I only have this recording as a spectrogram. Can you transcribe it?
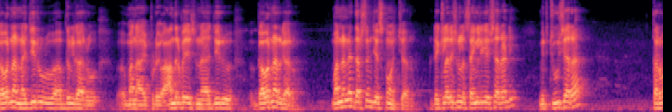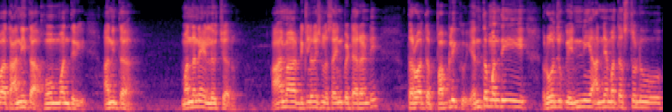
గవర్నర్ నజీరు అబ్దుల్ గారు మన ఇప్పుడు ఆంధ్రప్రదేశ్ నజీరు గవర్నర్ గారు మొన్ననే దర్శనం చేసుకొని వచ్చారు. డిక్లరేషన్లో సైన్లు చేశారండి. మీరు చూశారా? తర్వాత అనిత హోంమంత్రి అనిత మొన్ననే వెళ్ళొచ్చారు. ఆమె డిక్లరేషన్లో సైన్ పెట్టారండి. తర్వాత పబ్లిక్ ఎంతమంది రోజుకు ఎన్ని అన్య మతస్థులు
